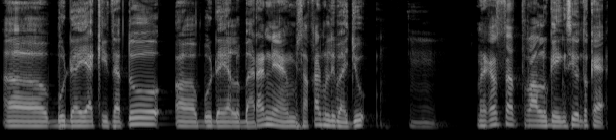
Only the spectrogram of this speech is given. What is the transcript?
eh, budaya kita tuh eh, budaya lebaran yang misalkan beli baju. Hmm. Mereka tuh terlalu gengsi untuk kayak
